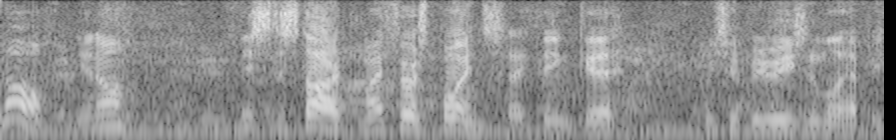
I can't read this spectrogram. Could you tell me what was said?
no, you know, this is the start, my first points. I think uh, we should be reasonably happy.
